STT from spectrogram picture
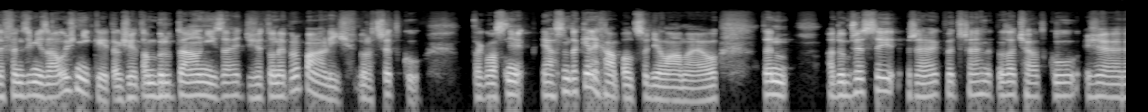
defenzivní záložníky, takže je tam brutální zeď, že to nepropálíš v prostředku tak vlastně já jsem taky nechápal, co děláme. Jo? Ten, a dobře si řekl Petře hned na začátku, že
